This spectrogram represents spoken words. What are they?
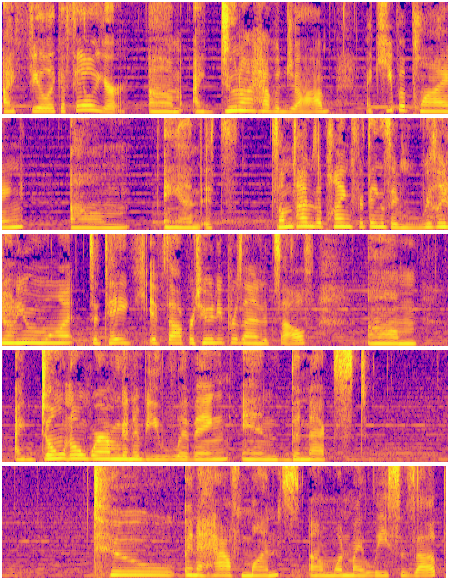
I feel like a failure. Um, I do not have a job. I keep applying. Um, and it's sometimes applying for things I really don't even want to take if the opportunity presented itself. Um, I don't know where I'm going to be living in the next two and a half months um, when my lease is up.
